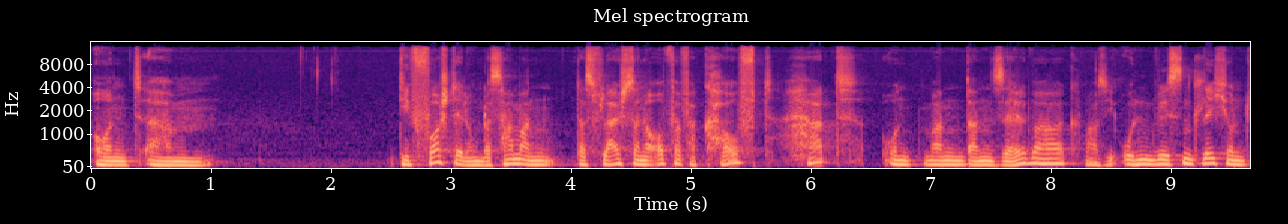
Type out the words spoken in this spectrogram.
Und ähm, die Vorstellung, dass Hamann das Fleisch seiner Opfer verkauft hat und man dann selber quasi unwissentlich und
